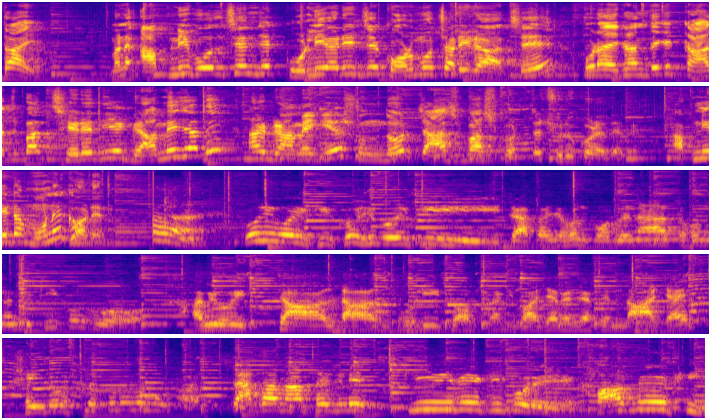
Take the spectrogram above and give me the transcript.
তাই? মানে আপনি বলছেন যে কলিয়ারির যে কর্মচারীরা আছে, ওরা এখান থেকে কাজ বাজ ছেড়ে দিয়ে গ্রামে যাবে আর গ্রামে গিয়ে সুন্দর চাষবাস করতে শুরু করে দেবে। আপনি এটা মনে করেন? হ্যাঁ করি বই কি করি বই কি টাকা যখন পাবে না, তখন আমি কি করব? আমি ওই চাল, ডাল, তরি, তরকারি বাজারে যাতে না যায়, সেই ব্যবস্থা করে দেবো। টাকা না থাকলে কিনবে কি করে? খাবে কি?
